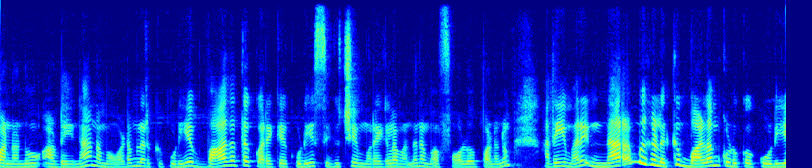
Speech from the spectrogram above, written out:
பண்ணணும் அப்படின்னா நம்ம உடம்புல இருக்கக்கூடிய வாதத்தை குறைக்கக்கூடிய சிகிச்சை முறைகளை வந்து நம்ம ஃபாலோ பண்ணணும். அதே மாதிரி நரம்புகளுக்கு பலம் கொடுக்கக்கூடிய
